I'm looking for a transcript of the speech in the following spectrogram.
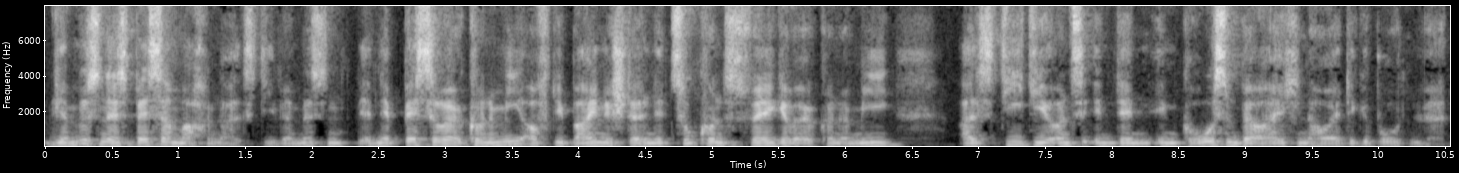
Wir müssen es besser machen als die. Wir müssen eine bessere Ökonomie auf die Beine stellen, eine zukunftsfähigere Ökonomie als die, die uns in den in großen Bereichen heute geboten wird.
